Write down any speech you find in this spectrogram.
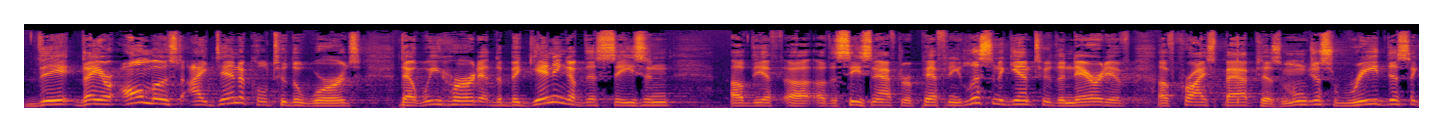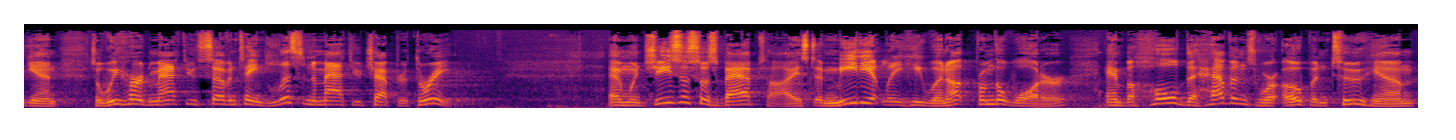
They, they are almost identical to the words that we heard at the beginning of this season of the, uh, of the season after Epiphany, listen again to the narrative of Christ's baptism. I'm going to just read this again. So we heard Matthew 17. Listen to Matthew chapter 3. And when Jesus was baptized, immediately he went up from the water, and behold, the heavens were opened to him,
